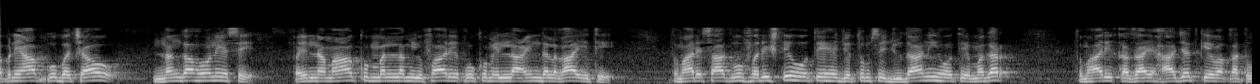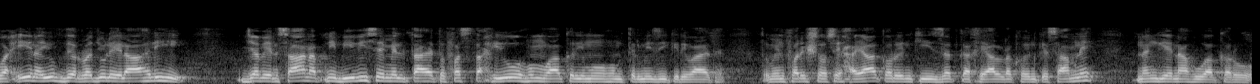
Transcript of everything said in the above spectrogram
اپنے آپ کو بچاؤ ننگا ہونے سے۔ فنما کم ملم یفارق حکم اللہ عند الغائی تھے تمہارے ساتھ وہ فرشتے ہوتے ہیں جو تم سے جدا نہیں ہوتے، مگر تمہاری قضاء حاجت کے وقت وحین ایوف در رجول الہلی جب انسان اپنی بیوی سے ملتا ہے تو فستحیو ہم واکریم ہم ترمیزی کی روایت ہے۔ تم ان فرشتوں سے حیا کرو، ان کی عزت کا خیال رکھو، ان کے سامنے ننگے نہ ہوا کرو۔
